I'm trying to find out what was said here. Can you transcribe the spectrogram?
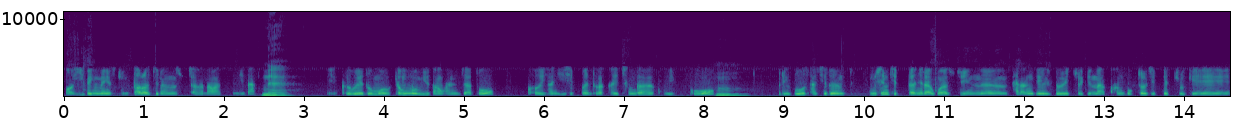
200명에서 어, 좀 떨어지는 숫자가 나왔습니다. 네. 예, 그 외에도 뭐 경로 이상 환자도 거의 한 20% 가까이 증가하고 있고 음. 그리고 사실은 중심 집단이라고 할 수 있는 사랑제일교회 쪽이나 광복절 집회 쪽에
